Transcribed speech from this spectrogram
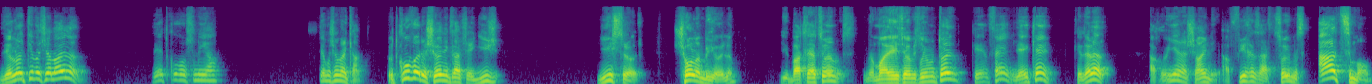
זה לא טבע של אלוהים. זה תקופה שנייה. זה מה שאומר כאן. בתקופה הראשונה כאן שישרוד שולם ביועלם, יבט לעצומס. ומה לעצומס לא טוב? כן, פיין, זה כן, כדלל. אך עניין השייני, הפיכס הצומס עצמו,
